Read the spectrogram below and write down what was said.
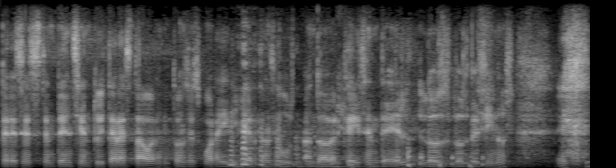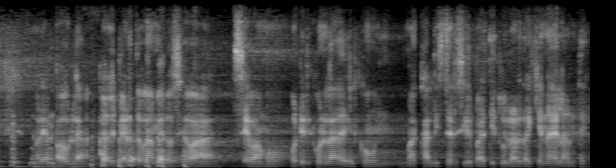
Pérez es tendencia en Twitter a esta hora, entonces por ahí diviértanse buscando a ver qué dicen de él los, los vecinos. Eh, María Paula, Alberto Gamero se va, se va a morir con la de él, con Macalister Silva de titular de aquí en adelante.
